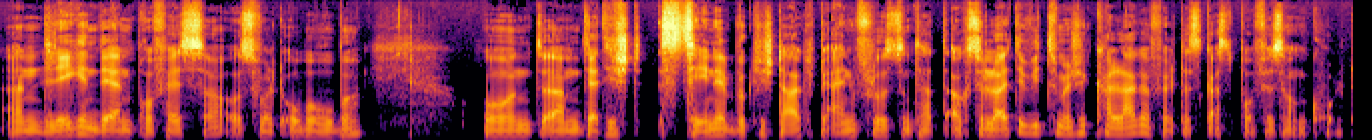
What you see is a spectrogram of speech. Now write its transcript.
einen legendären Professor, Oswald Oberhuber, und ähm, der hat die Szene wirklich stark beeinflusst und hat auch so Leute wie zum Beispiel Karl Lagerfeld als Gastprofessor geholt.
